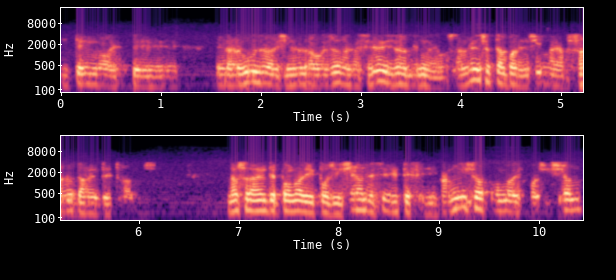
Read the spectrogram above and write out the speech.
y tengo este el orgullo de si no lo hago yo de nacional y yo de nuevo. San Lorenzo está por encima de absolutamente todos. No solamente pongo a disposición este fideicomiso, pongo a disposición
